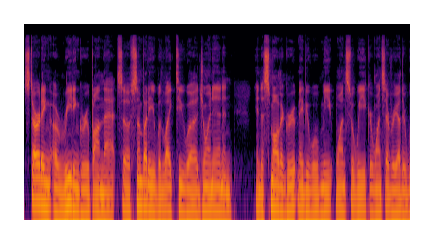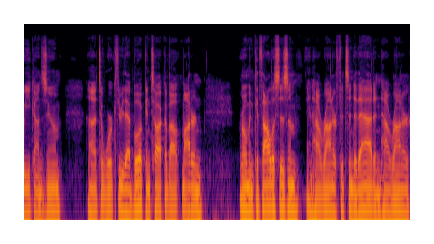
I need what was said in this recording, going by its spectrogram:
starting a reading group on that. So if somebody would like to uh, join in and in a smaller group, maybe we'll meet once a week or once every other week on Zoom uh, to work through that book and talk about modern Roman Catholicism and how Rahner fits into that and how Rahner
